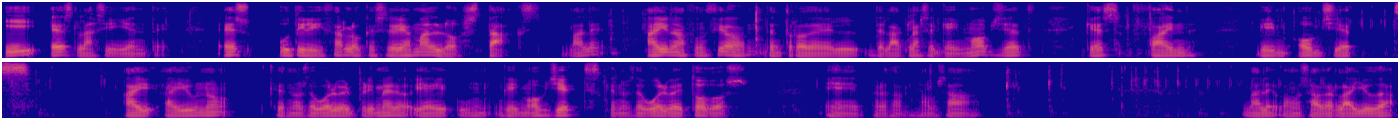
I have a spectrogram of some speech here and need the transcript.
y es la siguiente, es utilizar lo que se llaman los tags, ¿vale? Hay una función dentro de la clase GameObject que es findGameObjects. Hay, hay uno que nos devuelve el primero y hay un GameObjects que nos devuelve todos eh, perdón, vamos a, ¿vale? Vamos a ver la ayuda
